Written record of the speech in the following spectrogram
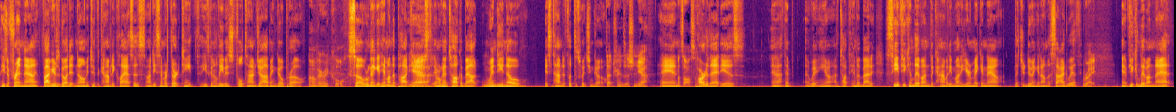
he's a friend now. Five years ago, I didn't know him. He took the comedy classes. On December 13th, he's going to leave his full time job and go pro. Oh, very cool. So we're going to get him on the podcast, Yeah. and we're going to talk about when do you know it's time to flip the switch and go. That transition. Yeah. and that's awesome. Part of that is, and I think uh, you know I talked to him about it. See if you can live on the comedy money you're making now that you're doing it on the side with, Right. and if you can live on that.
